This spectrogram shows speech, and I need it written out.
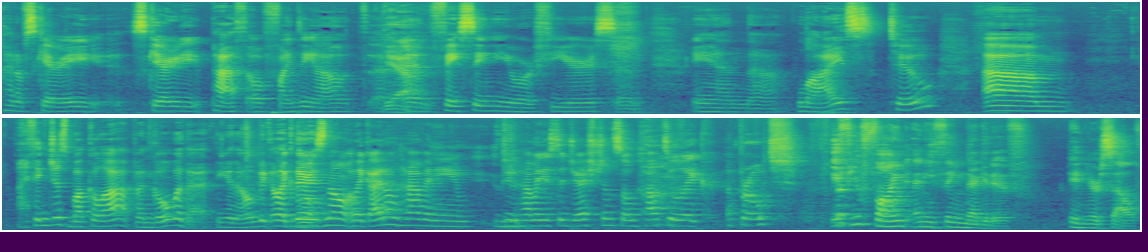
kind of scary scary path of finding out uh, Yeah. and facing your fears and and uh, lies too. Um, I think just buckle up and go with it, you know, because like there is no like I don't have any. Do you have any suggestions on how to like approach? if you find anything negative in yourself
